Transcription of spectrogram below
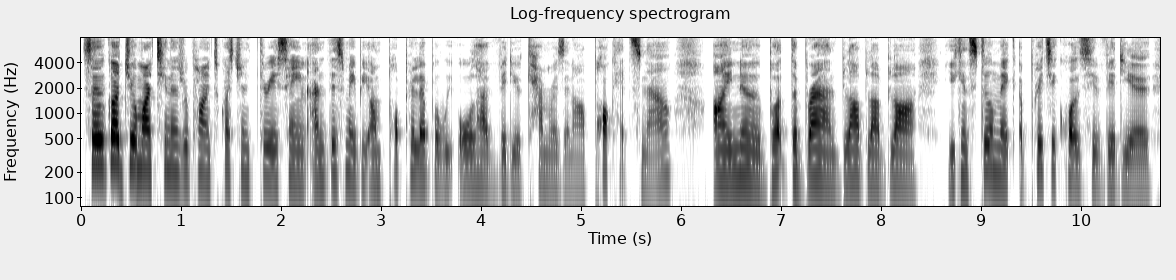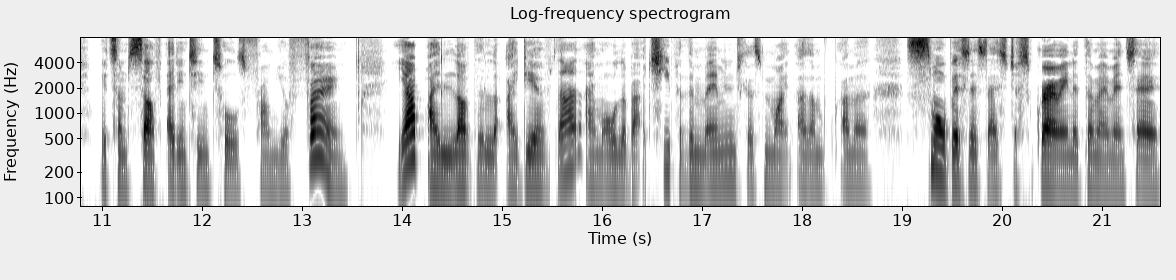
So we've got Joe Martinez replying to question three, saying, "And this may be unpopular, but we all have video cameras in our pockets now. I know, but the brand, blah blah blah. You can still make a pretty quality video with some self-editing tools from your phone." Yep, I love the idea of that. I'm all about cheap at the moment because my as I'm I'm a small business that's just growing at the moment, so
